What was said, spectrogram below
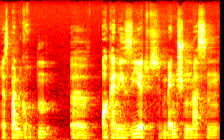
dass man Gruppen äh, organisiert, Menschenmassen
